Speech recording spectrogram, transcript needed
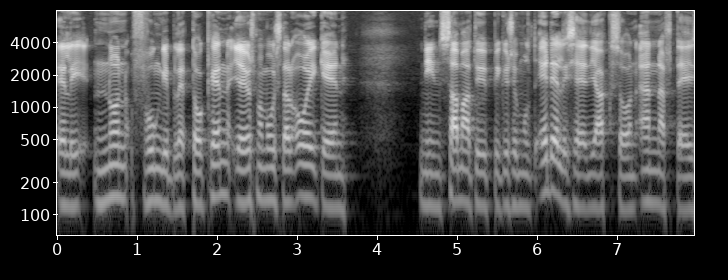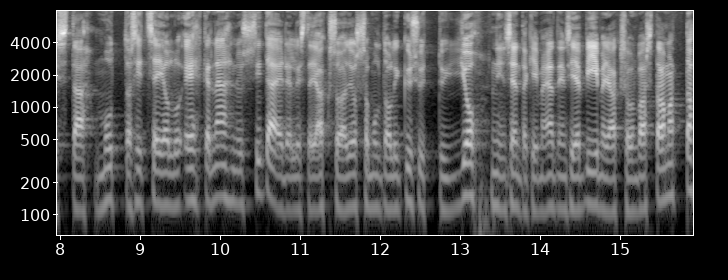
eli non-fungible token, ja jos mä muistan oikein, niin sama tyyppi kysyi multa edelliseen jaksoon NFTistä, mutta sitten se ei ollut ehkä nähnyt sitä edellistä jaksoa, jossa multa oli kysytty jo, niin sen takia mä jätin siihen viime jaksoon vastaamatta.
